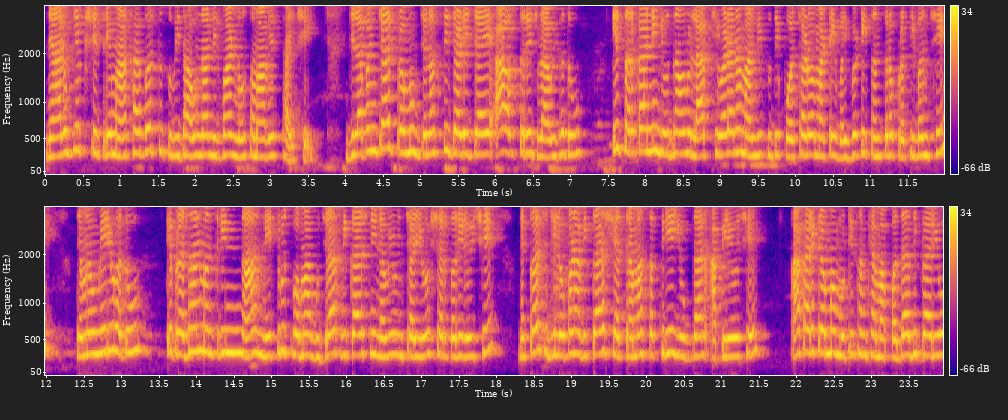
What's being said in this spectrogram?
અને આરોગ્ય ક્ષેત્રે માળખાગત સુવિધાઓના નિર્માણનો સમાવેશ થાય છે. જિલ્લા પંચાયત પ્રમુખ જનકસિંહ જાડેજાએ આ અવસરે જણાવ્યું હતું કે સરકારની યોજનાઓનો લાભ છેવાડાના માનવી સુધી પહોંચાડવા માટે વહીવટી તંત્ર પ્રતિબંધ છે. તેમણે ઉમેર્યું હતું કે પ્રધાનમંત્રીના નેતૃત્વમાં ગુજરાત વિકાસની નવી ઊંચાઈઓ સર કરી રહ્યું છે અને કચ્છ જિલ્લો પણ આ વિકાસ યાત્રામાં સક્રિય યોગદાન આપી રહ્યો છે. આ કાર્યક્રમમાં મોટી સંખ્યામાં પદાધિકારીઓ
